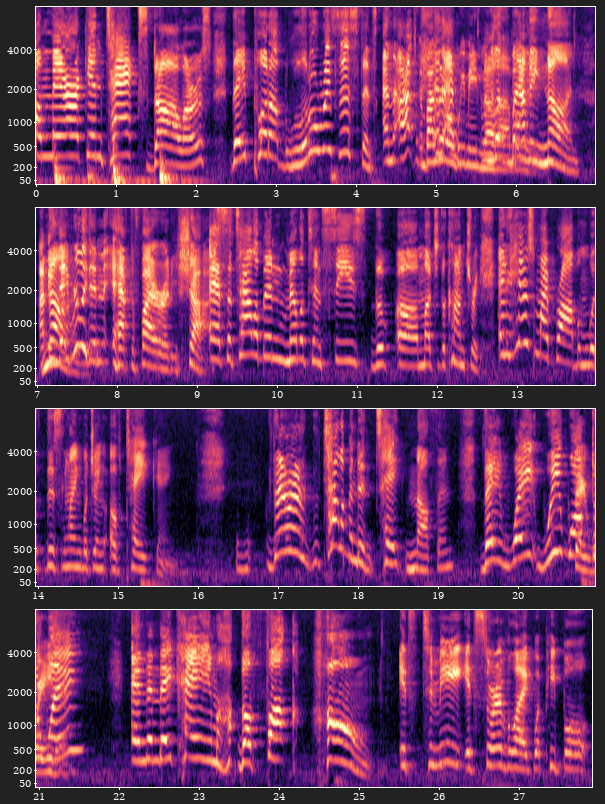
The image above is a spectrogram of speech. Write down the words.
American tax dollars, they put up little resistance. And, I, And by little, we mean none, I I mean none. I mean, they really didn't have to fire any shots. as the Taliban militants seized the uh, much of the country. And here's my problem with this languaging of taking. There, the Taliban didn't take nothing. They wait. We walked away, and then they came the fuck home. it's to me it's sort of like what people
